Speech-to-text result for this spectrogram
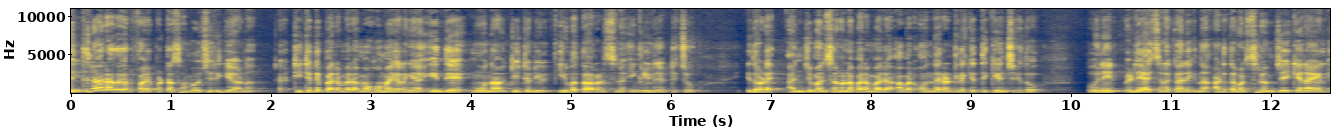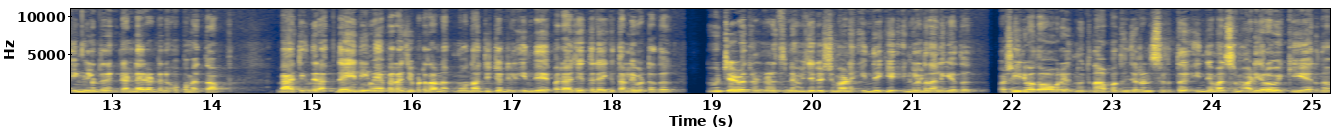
ഇന്ത്യൻ ആരാധകർ ഭയപ്പെട്ട സംഭവിച്ചിരിക്കുകയാണ്. ടി ട്വന്റി പരമ്പര മോഹമായി ഇറങ്ങിയ ഇന്ത്യയെ മൂന്നാം ടി ട്വന്റിയിൽ ഇരുപത്താറ് റൺസിന് ഇംഗ്ലണ്ട് ഞെട്ടിച്ചു. ഇതോടെ അഞ്ച് മത്സരങ്ങളുടെ പരമ്പര അവർ ഒന്നേ രണ്ടിലേക്ക് എത്തിക്കുകയും ചെയ്തു. പൂനെയിൽ വെള്ളിയാഴ്ച നടക്കാനിരിക്കുന്ന അടുത്ത മത്സരം ജയിക്കാനായാൽ ഇംഗ്ലണ്ടിന് രണ്ടേ രണ്ടിന് ഒപ്പമെത്താം. ബാറ്റിംഗ് നില ദയനീയമായി പരാജയപ്പെട്ടതാണ് മൂന്നാം ടി ട്വന്റിയിൽ ഇന്ത്യയെ പരാജയത്തിലേക്ക് തള്ളിവിട്ടത്. നൂറ്റി എഴുപത്തിരണ്ട് റൺസിന്റെ വിജയലക്ഷ്യമാണ് ഇന്ത്യയ്ക്ക് ഇംഗ്ലണ്ട് നൽകിയത്. പക്ഷേ ഇരുപത് ഓവറിൽ നൂറ്റി നാൽപ്പത്തഞ്ച് റൺസ് എടുത്ത് ഇന്ത്യ മത്സരം അടിയറ വയ്ക്കുകയായിരുന്നു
